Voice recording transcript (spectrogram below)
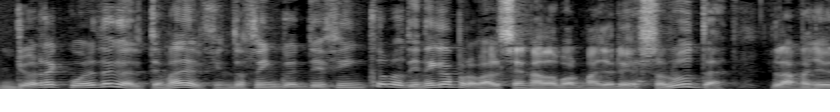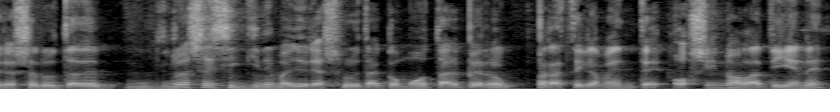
Yo recuerdo que el tema del 155 lo tiene que aprobar el Senado por mayoría absoluta. La mayoría absoluta, de, no sé si tiene mayoría absoluta como tal, pero prácticamente, o si no la tiene,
